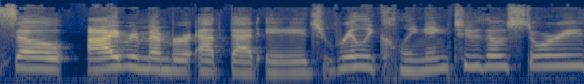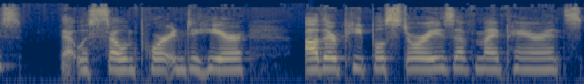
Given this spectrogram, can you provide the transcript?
so I remember at that age really clinging to those stories. That was so important to hear other people's stories of my parents,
